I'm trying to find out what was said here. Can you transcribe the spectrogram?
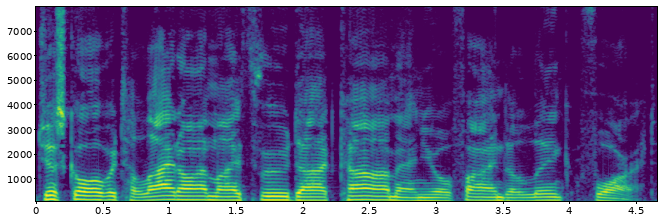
Just go over to lightonlightthrough.com and you'll find a link for it.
